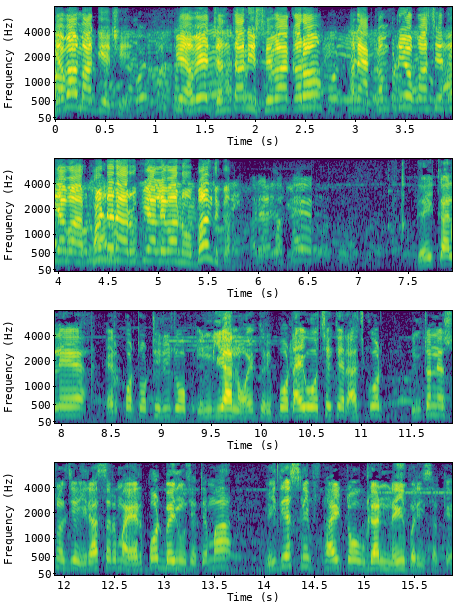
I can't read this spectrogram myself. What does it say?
કહેવા માંગીએ છીએ કે હવે જનતાની સેવા કરો અને આ કંપનીઓ પાસેથી આવા ફંડના રૂપિયા લેવાનું બંધ કરો. ગઈકાલે એરપોર્ટ ઓથોરિટી ઓફ ઇન્ડિયાનો એક રિપોર્ટ આવ્યો છે કે રાજકોટ ઇન્ટરનેશનલ જે હિરાસરમાં એરપોર્ટ બન્યું છે, તેમાં વિદેશની ફ્લાઇટો ઉડાન નહીં ભરી શકે.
